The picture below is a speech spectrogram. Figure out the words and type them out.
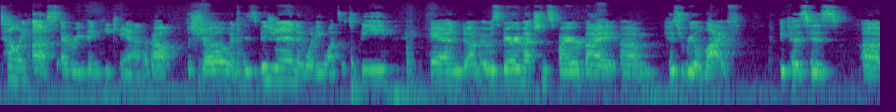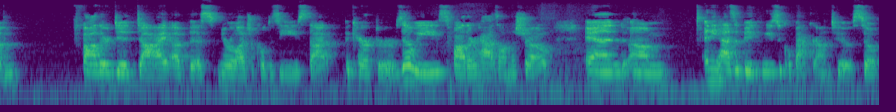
telling us everything he can about the show and his vision and what he wants it to be. And um, it was very much inspired by um, his real life because his um, father did die of this neurological disease that the character Zoey's father has on the show, and um, and he has a big musical background too. So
